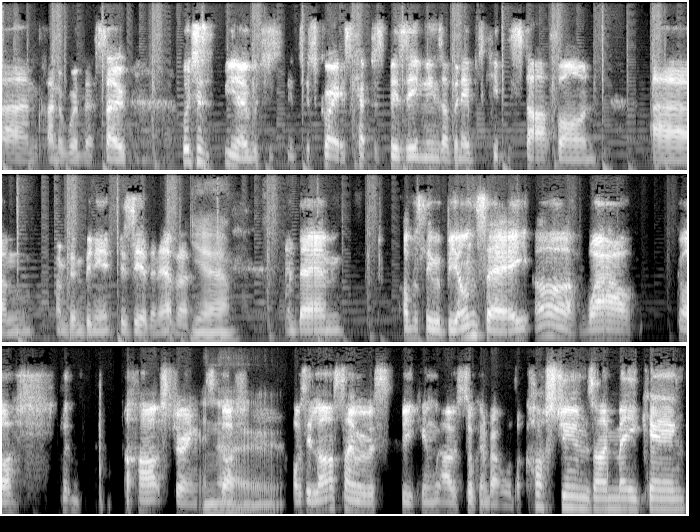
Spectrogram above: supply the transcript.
Um, kind of with us. So, which is you know, which is it's just great. It's kept us busy. It means I've been able to keep the staff on. Um, I've been busier than ever. Yeah. And then, obviously, with Beyonce, oh wow, gosh, the heartstrings. Gosh, obviously, last time we were speaking, I was talking about all the costumes I'm making,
